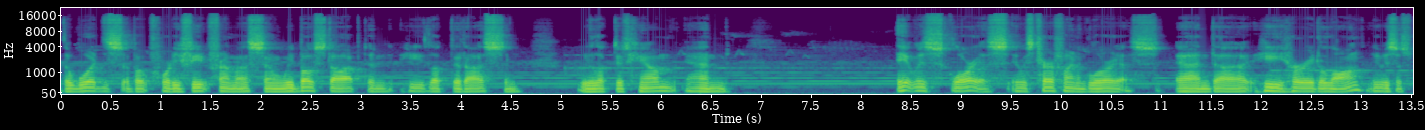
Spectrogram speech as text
the woods about 40 feet from us and we both stopped and he looked at us and we looked at him and it was glorious. It was terrifying and glorious. And uh, he hurried along. He was just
